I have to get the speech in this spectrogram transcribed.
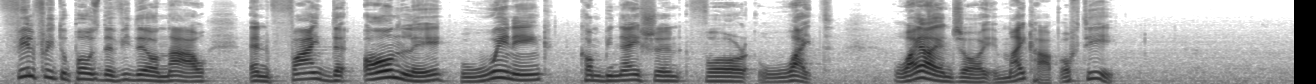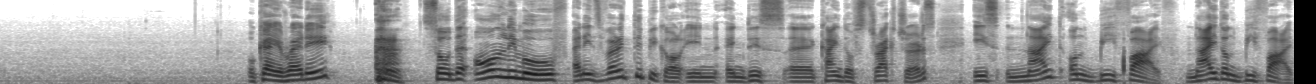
feel free to pause the video now and find the only winning combination for white while I enjoy my cup of tea. Okay, ready? so the only move, and it's very typical in, in this uh, kind of structures, is knight on b5. Knight on b5.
